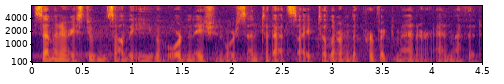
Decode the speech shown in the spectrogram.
Seminary students on the eve of ordination were sent to that site to learn the perfect manner and method.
